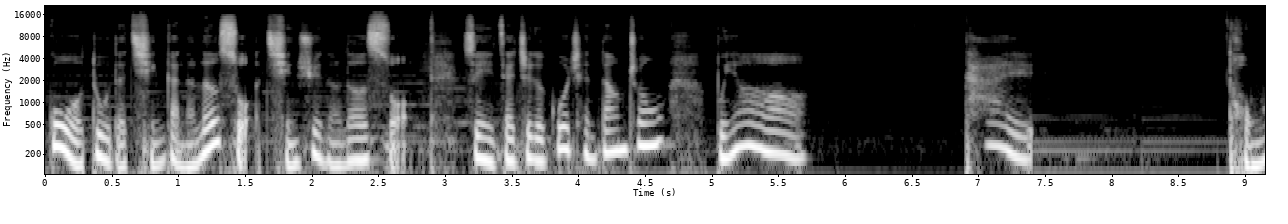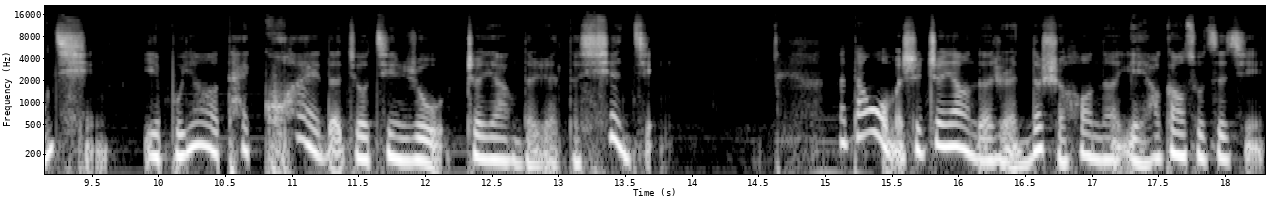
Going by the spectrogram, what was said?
过。过度的情感的勒索，情绪的勒索，所以在这个过程当中，不要太同情，也不要太快的就进入这样的人的陷阱。那当我们是这样的人的时候呢，也要告诉自己。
